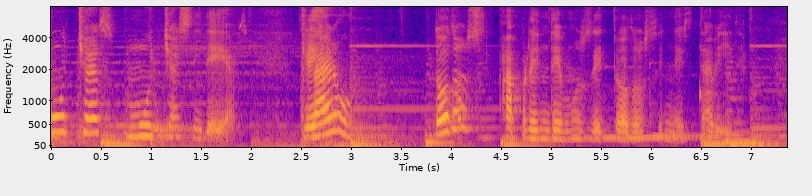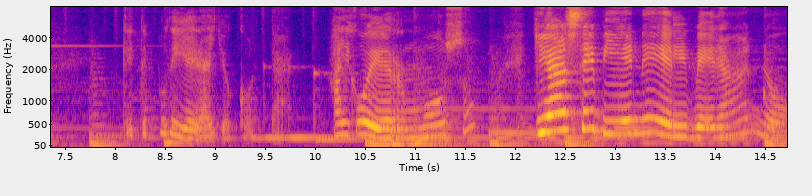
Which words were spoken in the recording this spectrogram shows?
muchas, muchas ideas. Claro, todos aprendemos de todos en esta vida. ¿Qué te pudiera yo contar? Algo hermoso. Ya se viene el verano.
